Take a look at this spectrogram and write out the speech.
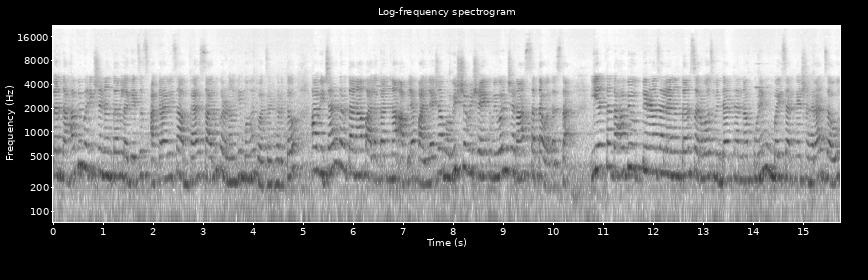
तर दहावी परीक्षेनंतर लगेचच अकरावीचा अभ्यास चालू करणं हे महत्वाचं ठरतं. हा विचार करताना पालकांना आपल्या पाल्याच्या भविष्यविषयक विवंचना सतावत असतात. इयत्ता दहावी उत्तीर्ण झाल्यानंतर सर्वच विद्यार्थ्यांना पुणे मुंबई सारख्या शहरात जाऊन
